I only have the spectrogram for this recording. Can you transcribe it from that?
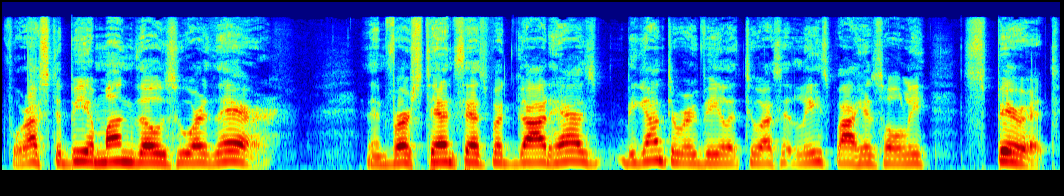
for us to be among those who are there. then verse 10 says, But God has begun to reveal it to us, at least by his Holy Spirit.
